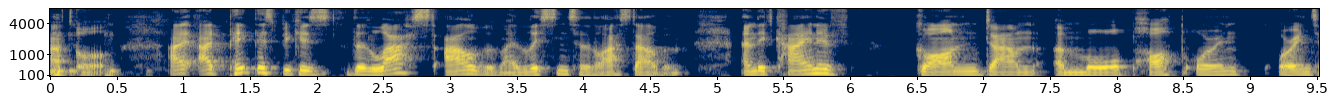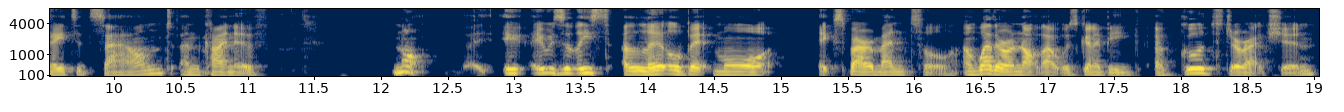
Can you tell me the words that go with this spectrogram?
at all I, i'd pick this because the last album i listened to the last album and they'd kind of gone down a more pop orient, orientated sound and kind of not it, it was at least a little bit more experimental. And whether or not that was going to be a good direction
